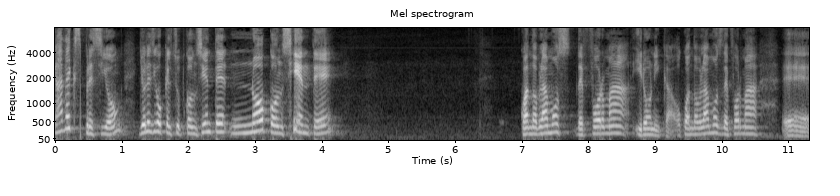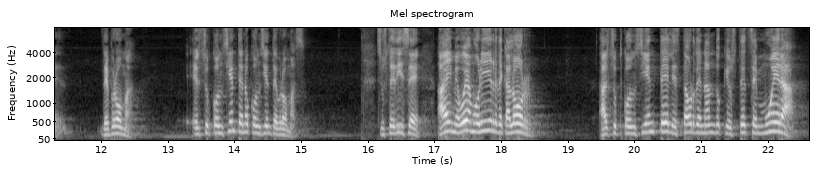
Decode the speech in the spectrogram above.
cada expresión, yo les digo que el subconsciente no consciente, cuando hablamos de forma irónica o cuando hablamos de forma eh, de broma, el subconsciente no consiente bromas. Si usted dice, ay, me voy a morir de calor, al subconsciente le está ordenando que usted se muera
